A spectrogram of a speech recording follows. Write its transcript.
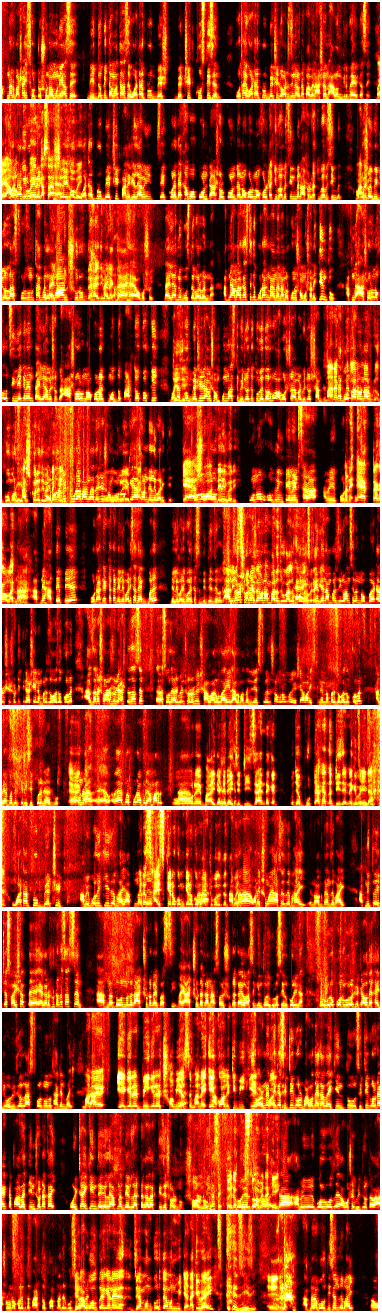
আপনার বাসায় ছোট্ট সোনামণি আছে বৃদ্ধ পিতামাতা আছে ওয়াটারপ্রুফ বেডশিট খুঁজতেছেন। কোথায় ওয়াটারপ্রুফ বেডশিট অরিজিনালটা পাবেন? আসেন আলমগীর ভাইয়ের কাছে। ভাই আলমগীর ভাইয়ের কাছে আসলেই হবে। ওয়াটারপ্রুফ বেডশিট পানি ঢেলে আমি চেক করে দেখাবো কোনটা আসল কোনটা নকল নকলটা কীভাবে চিনবেন আসলটা কীভাবে চিনবেন। মানে অবশ্যই ভিডিও লাস্ট পর্যন্ত থাকবেন নাইলে আপনি- স্বরূপ দেখাই দিবেন একদম। হ্যাঁ হ্যাঁ অবশ্যই। নাইলে আপনি বুঝতে পারবেন না। আপনি আমার কাছ থেকে প্রোডাক্ট না নেন আমার কোনো সমস্যা নেই। কিন্তু আপনি আসল নকল চিনে কেনেন তাইলে আমি সব আসল নকলের মধ্যে পার্থক্য কি? ওয়াটারপ্রুফ বেডশিট আমি সম্পূর্ণ আজকে ভিডিওতে তুলে ধরবো। অবশ্যই আমার ভিডিওর সামনে মানে প্রতারণার গোমর। ফাঁস করে দিবেন এবং নাকি? আমি পুরা বাংলাদেশে সম্পূর্ণ ক্যাশ অন ডেলিভারিতে ক্যাশ অন ডেলিভারি। কোনো অগ্রিম পেমেন্ট ছাড়া আমি মানে দেবো। টাকাও লাগবে না না। আপনি হাতে পেয়ে প্রোডাক্টের টাকা ডেলিভারি চার্জ একবারে ডেলিভারি বয়ের কাছে দিতে দেবেন। আর যারা সরাসরি দেওয়া নাম্বারে যোগাযোগ হ্যাঁ করতে হবে নাকি? নাম্বার জিরো ওয়ান সেভেন নব্বই আঠারো ছেষট্টি তিরাশি এই নাম্বারে যোগাযোগ করবেন আর যারা সরাসরি আসতে চাচ্ছেন তারা চলে আসবেন সরাসরি সাবার উলাইল আলমাদানি রেস্টুরেন্ট সংলগ্ন। এসে আমার স্ক্রিনের নাম্বারে যোগাযোগ করবেন। আমি আপনাদেরকে রিসিভ করে নিয়ে আসব। এখন একবার পুরাপুরি আমার ওরে ভাই দেখেন এই যে ডিজাইন দেখেন। ওই যে ভুট্টা খাতার ডিজাইন নাকি ভাই এটা? ওয়াটারপ্রুফ বেডশিট আমি বলি কি যে ভাই আপনাদের সাইজ কীরকম কীরকম ভাই আপনারা- একটু বলে দেন তো ভাই। আপনারা অনেক সময় আছে যে ভাই নক দেন যে ভাই আপনি তো এটা ছয় সাত এগারোশো টাকা চাচ্ছেন আপনার তো অন্য জায়গায় আটশো টাকায় পাচ্ছি। ভাই আটশো টাকা না ছয়শো টাকায়ও আছে কিন্তু ওইগুলো সেল করি না। ওইগুলো কোনগুলো সেটাও দেখাই দিব। ভিডিও লাস্ট পর্যন্ত থাকেন ভাই। মানে এ গ্রেড বি গ্রেড সবই হ্যাঁ। আছে। মানে এ কোয়ালিটি বি স্বর্ণের থেকে সিটি গোল্ড ভালো দেখা যায় কিন্তু সিটি গোল্ডের একটা পাওয়া যায় তিনশো টাকায় ওইটাই কিনতে গেলে আপনার দেড় লাখ টাকা লাগতেছে স্বর্ণ। স্বর্ণ। ঠিক আছে? তো এটা বুঝতে হবে নাকি? এটা আমি বলব যে অবশ্যই ভিডিওটা আসল নকলের ভিতরে পার্থক্য আপনাদের বুঝতে হবে। যেটা বলতে গেলে হ্যাঁ। যেমন কর তেমন মিঠা নাকি ভাই? জি জি। আপনারা বলতেছেন যে ভাই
